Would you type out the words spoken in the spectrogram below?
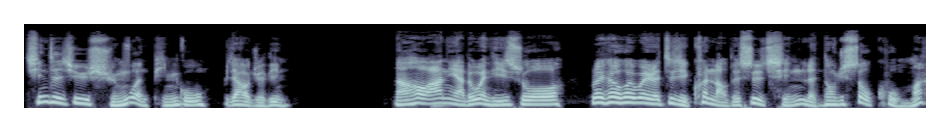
亲自去询问评估，比较好决定。然后阿尼亚的问题说。瑞克会为了自己困扰的事情忍痛去受苦吗？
